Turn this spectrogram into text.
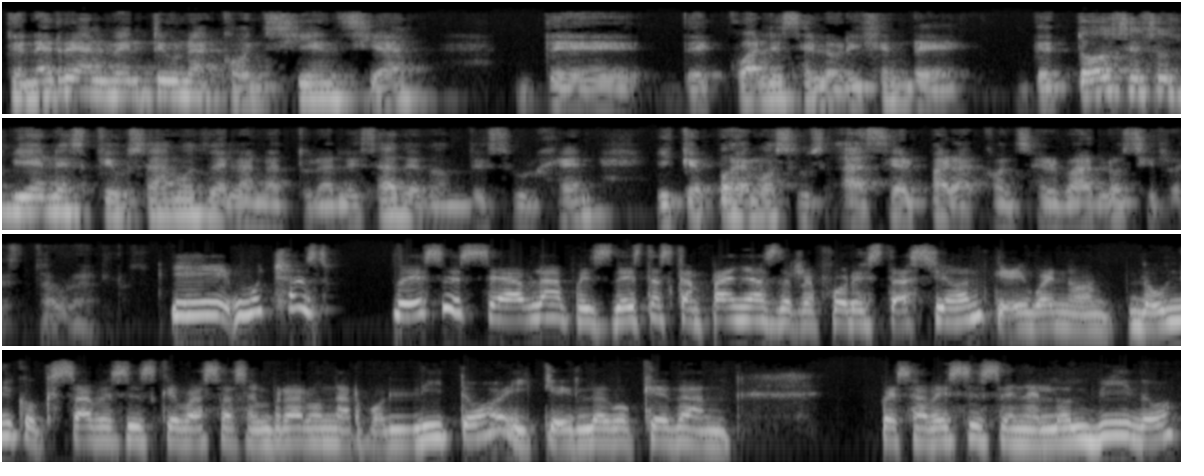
tener realmente una conciencia de, de cuál es el origen de, de todos esos bienes que usamos de la naturaleza, de dónde surgen y qué podemos hacer para conservarlos y restaurarlos. Y muchas veces se habla pues de estas campañas de reforestación que bueno lo único que sabes es que vas a sembrar un arbolito y que luego quedan pues a veces en el olvido.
